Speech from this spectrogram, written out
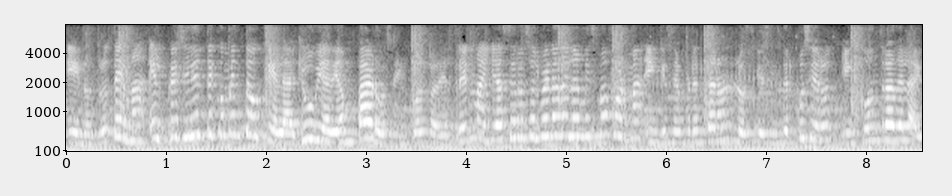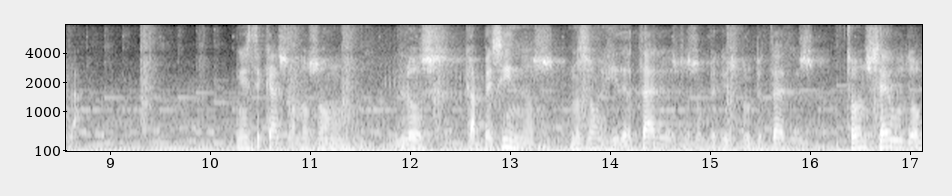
En otro tema, el presidente comentó que la lluvia de amparos en contra del tren Maya se resolverá de la misma forma en que se enfrentaron los que se interpusieron en contra del AIFA. En este caso no son los campesinos, no son ejidatarios, no son pequeños propietarios, son pseudo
